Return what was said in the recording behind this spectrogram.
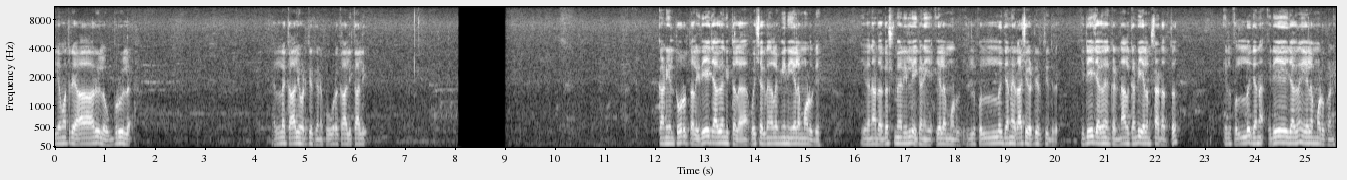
ಈಗ ಮಾತ್ರ ಯಾರೂ ಇಲ್ಲ ಒಬ್ಬರೂ ಇಲ್ಲ. ಎಲ್ಲ ಖಾಲಿ ಹೊಡ್ತಿತ್ತು ಕಣೆ, ಪೂರ ಖಾಲಿ ಖಾಲಿ. ಕಣಿಯಲ್ಲಿ ತೋರುತ್ತಲ್ಲ, ಇದೇ ಜಾಗದಂಗೆ ಇತ್ತಲ್ಲ ವೈಶಾಖದಂಗೆಲ್ಲ ಮೀನು ಏಲ ಮಾಡೋದೆ. ಈಗ ನಾಡು ಆಗಸ್ಟ್ ಮೇಲೆ ಇಲ್ಲಿ ಕಣಿ ಏಲಂ ಮಾಡೋದು. ಇಲ್ಲಿ ಫುಲ್ ಜನ ರಾಶಿ ಕಟ್ಟಿರ್ತಿದ್ರು ಇದೇ ಜಾಗದಾಗ ಕಣಿ, ನಾಲ್ಕು ಗಂಟೆ ಏಲಂ ಸ್ಟಾರ್ಟ್ ಆಯ್ತು ಇಲ್ಲಿ ಫುಲ್ಲು ಜನ ಇದೇ ಜಾಗದಾಗ ಏಲಂ ಮಾಡು ಕಣಿ.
